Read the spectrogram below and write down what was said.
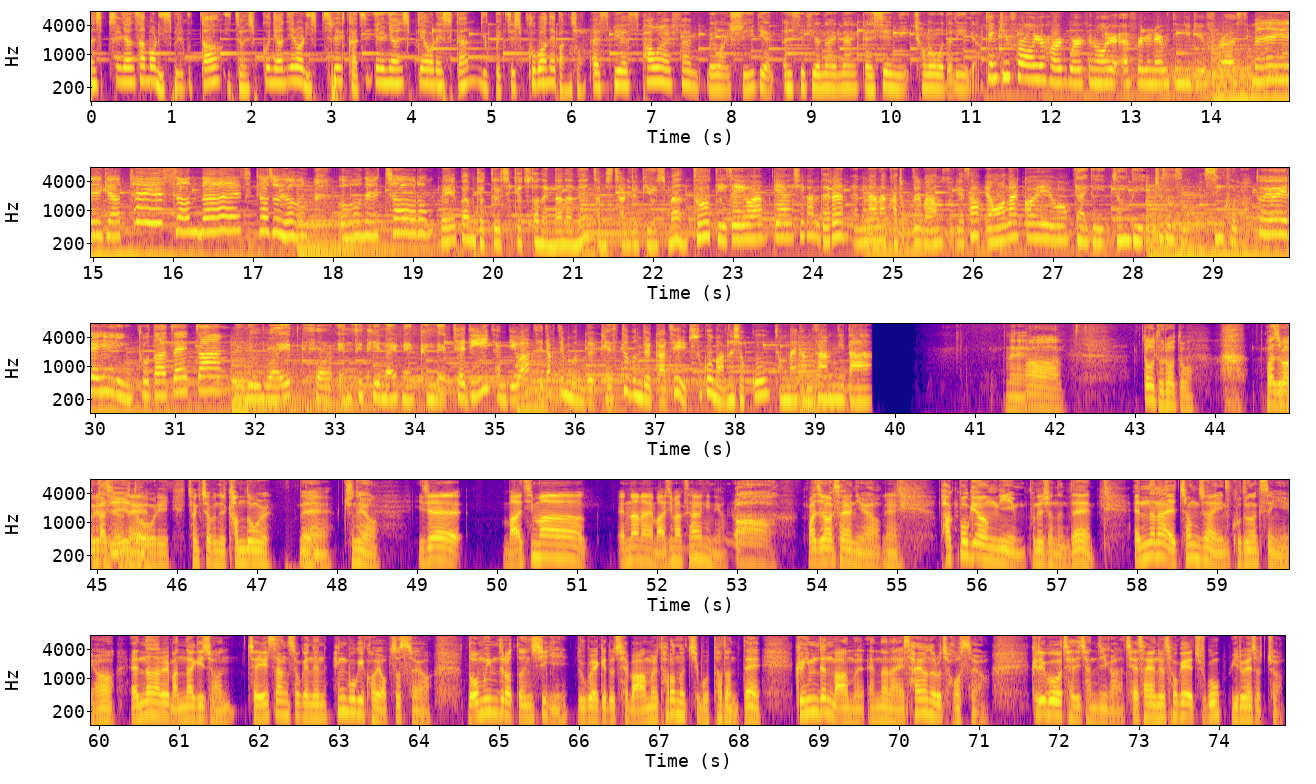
2017년 3월 20일부터 2019년 1월 27일까지 1년 10개월의 시간 679번의 방송. SBS Power FM 每晚十一点，NCT 的奈奈，感谢你成为我的力量。 Thank you for all your hard work and all your effort and everything you do for us. 매일 곁에 있어 날 지켜줘요 오늘처럼 매일 밤 곁을 지켜주던 엔나나는 잠시 자리를 비우지만 두 DJ와 함께한 시간들은 엔나나 가족들 마음속에서 영원할 거예요. 在地张地制作组辛苦了。 토요일의 힐링 도다제 짱. We will wait for NCT Night Night comeback. 제디, 잔디와 제작진분들, 게스트분들까지 수고 많으셨고 정말 감사합니다. 네. 아 또 들어도 마지막까지. 네. 또 우리 청취자분들이 감동을 네, 네. 주네요. 이제 마지막 엔나나의 마지막 사연이네요. 아 마지막 사연이에요. 네. 박보경님 보내주셨는데 엔나나 애청자인 고등학생이에요. 엔나나를 만나기 전 제 일상 속에는 행복이 거의 없었어요. 너무 힘들었던 시기, 누구에게도 제 마음을 털어놓지 못하던 때 그 힘든 마음을 엔나나의 사연으로 적었어요. 그리고 제디 잔디가 제 사연을 소개해주고 위로해줬죠.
